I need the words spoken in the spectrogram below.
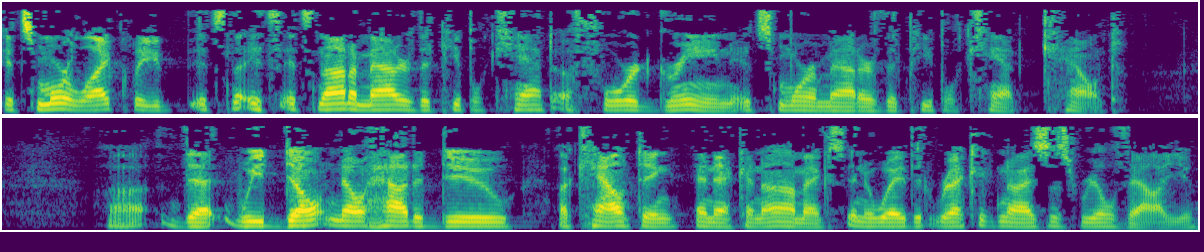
it's more likely, it's, it's, it's not a matter that people can't afford green, it's more a matter that people can't count. Uh, that we don't know how to do accounting and economics in a way that recognizes real value,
